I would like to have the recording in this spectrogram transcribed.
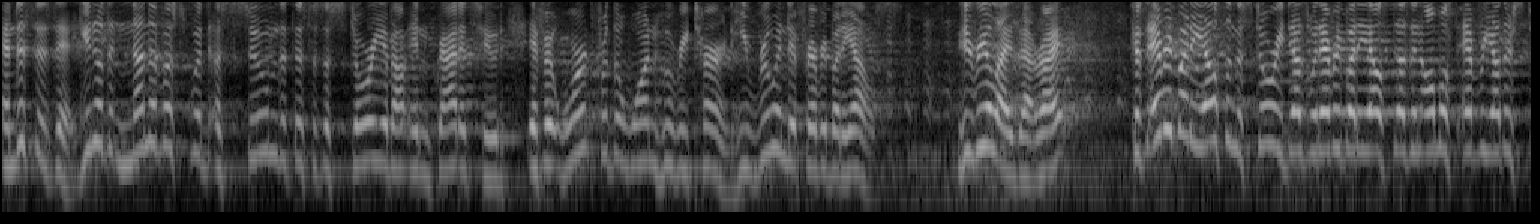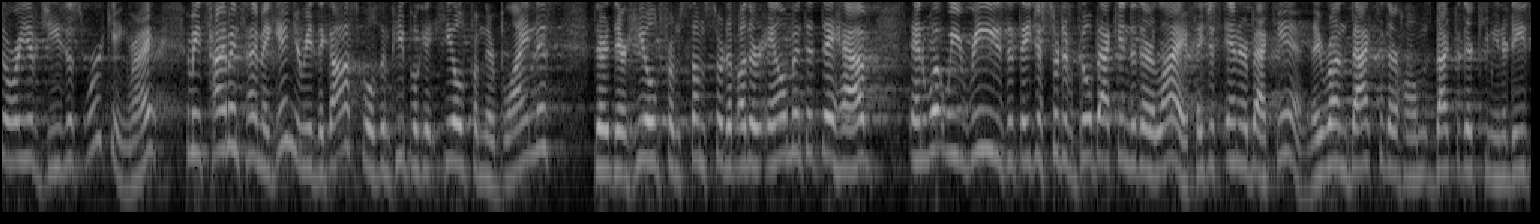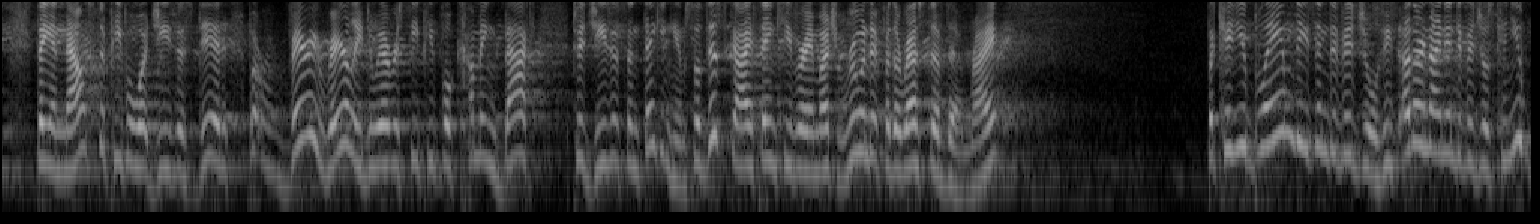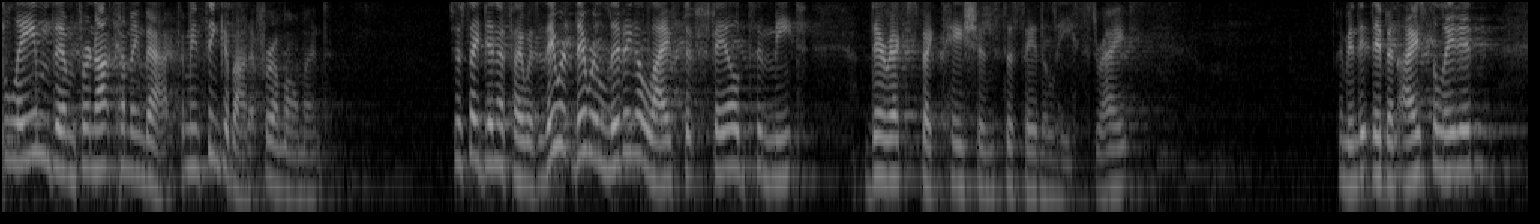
And this is it. You know that none of us would assume that this is a story about ingratitude if it weren't for the one who returned. He ruined it for everybody else. You realize that, right? Because everybody else in the story does what everybody else does in almost every other story of Jesus working, right? I mean, time and time again, you read the Gospels and people get healed from their blindness, they're, they're healed from some sort of other ailment that they have. And what we read is that they just sort of go back into their life. They just enter back in. They run back to their homes, back to their communities. They announce to people what Jesus did, but very rarely do we ever see people coming back to Jesus and thanking him. So this guy, thank you very much, ruined it for the rest of them, right? But can you blame these individuals, these other nine individuals, can you blame them for not coming back? I mean, think about it for a moment. Just identify with it. They were, they were living a life that failed to meet their expectations, to say the least, right? I mean, they, they've been isolated.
